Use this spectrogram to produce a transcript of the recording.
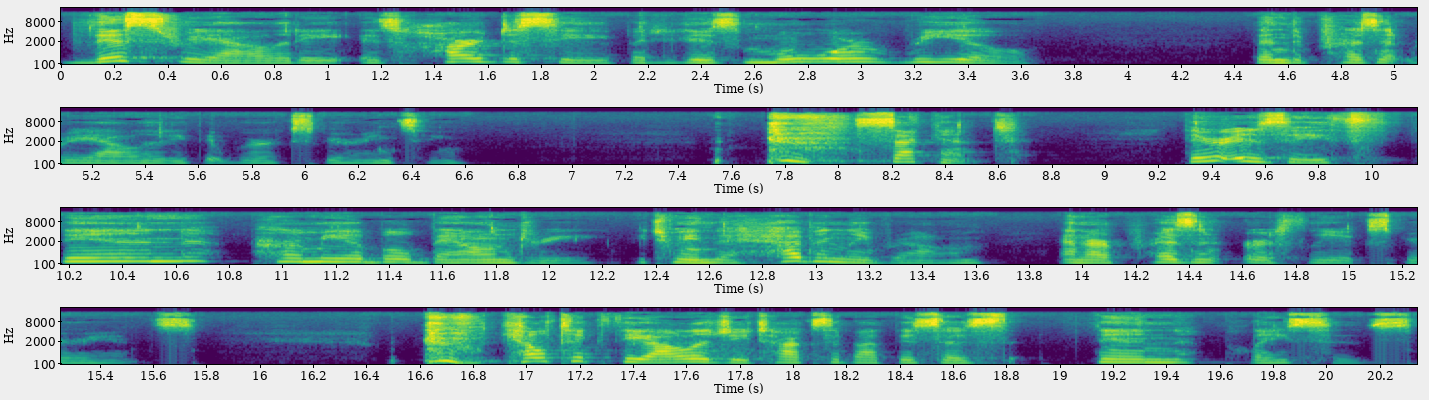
this reality is hard to see, but it is more real than the present reality that we're experiencing. Second, there is a thin, permeable boundary between the heavenly realm and our present earthly experience. Celtic theology talks about this as thin places.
